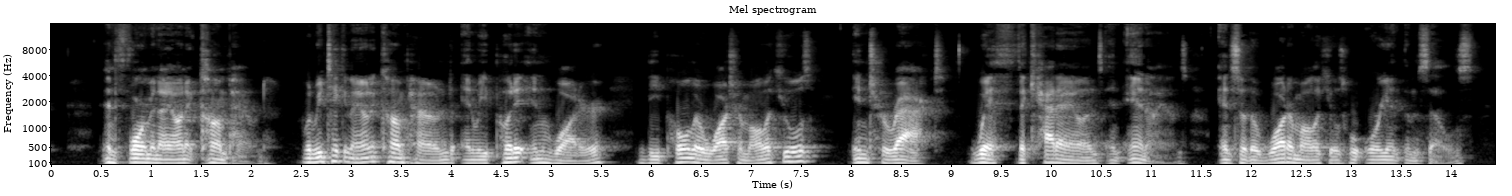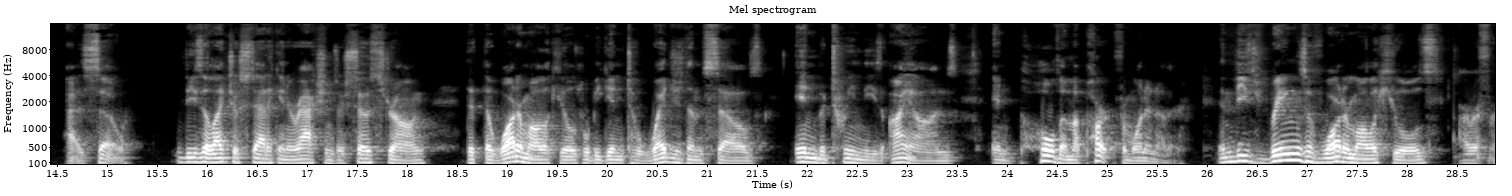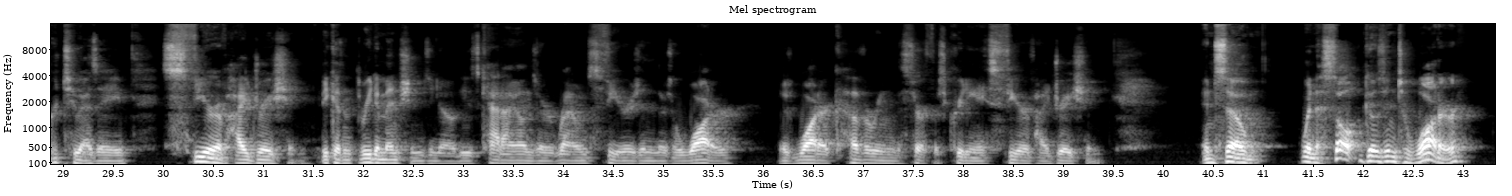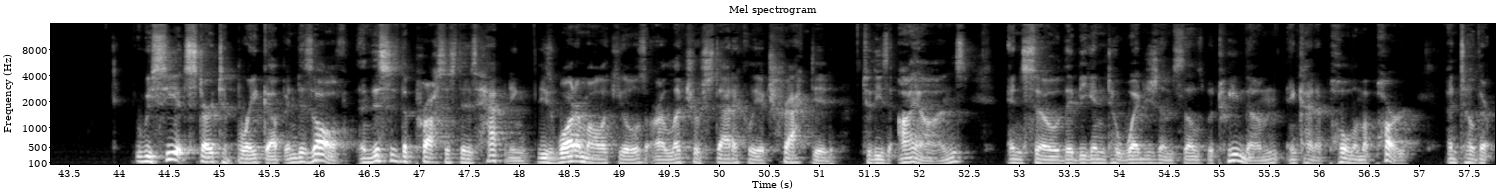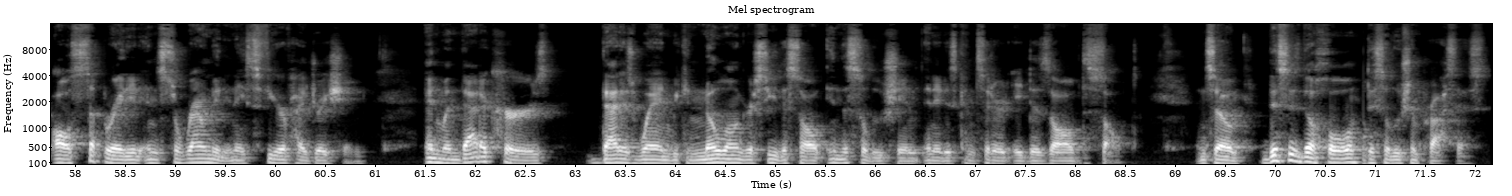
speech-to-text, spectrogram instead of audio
and form an ionic compound. When we take an ionic compound and we put it in water, the polar water molecules interact with the cations and anions, and so the water molecules will orient themselves as so. These electrostatic interactions are so strong that the water molecules will begin to wedge themselves in between these ions and pull them apart from one another. And these rings of water molecules are referred to as a sphere of hydration because in three dimensions, you know, these cations are round spheres and there's a water, there's water covering the surface, creating a sphere of hydration. And so when a salt goes into water, we see it start to break up and dissolve. And this is the process that is happening. These water molecules are electrostatically attracted to these ions. And so they begin to wedge themselves between them and kind of pull them apart until they're all separated and surrounded in a sphere of hydration. And when that occurs, that is when we can no longer see the salt in the solution and it is considered a dissolved salt. And so this is the whole dissolution process.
